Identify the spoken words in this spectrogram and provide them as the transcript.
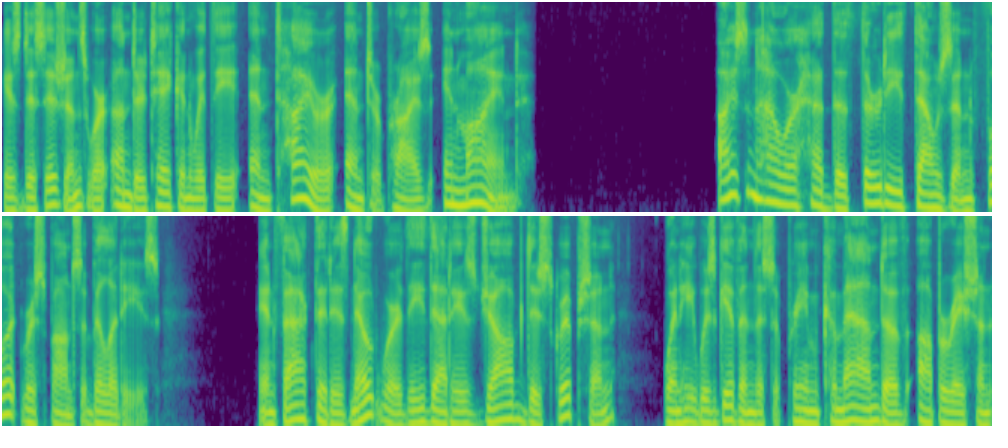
His decisions were undertaken with the entire enterprise in mind. Eisenhower had the 30,000 foot responsibilities. In fact, it is noteworthy that his job description, when he was given the supreme command of Operation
